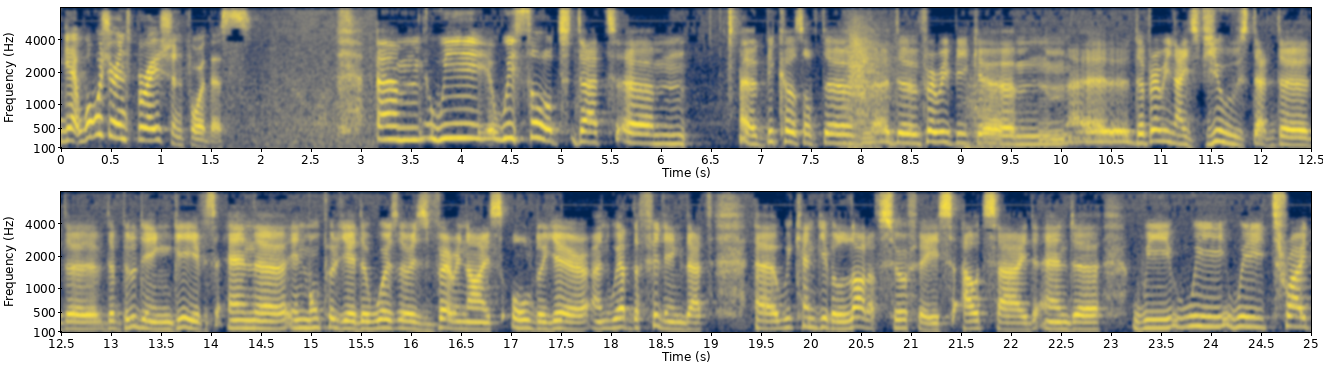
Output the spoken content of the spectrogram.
Yeah, what was your inspiration for this? Um, we we thought that. Um, uh, because of the the very big um, uh, the very nice views that the the, the building gives. And uh, in Montpellier the weather is very nice all the year. And we have the feeling that uh, we can give a lot of surface outside. And uh, we we we try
